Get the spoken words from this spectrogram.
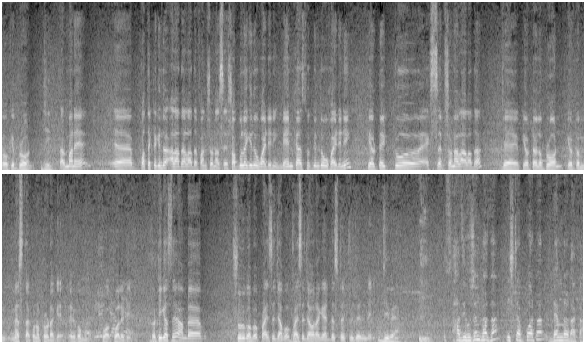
ওকে ব্রন জি। তার মানে প্রত্যেকটা কিন্তু আলাদা আলাদা ফাংশন আছে। সবগুলো কিন্তু হোয়াইটেনিং মেন কাজ তো কিন্তু হোয়াইটেনিং কেউটা একটু এক্সেপশনাল আলাদা যে কেউটা হলো ব্রন কেউটা মেস্তা কোনো প্রোডাক্টে এরকম কোয়ালিটি তো ঠিক আছে আমরা শুরু করব। প্রাইসে যাব। প্রাইসে যাওয়ার আগে অ্যাড্রেসটা একটু জেনে নিই। জি ভাইয়া। Haji Hossain plaza staff quarter Demra Dhaka.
